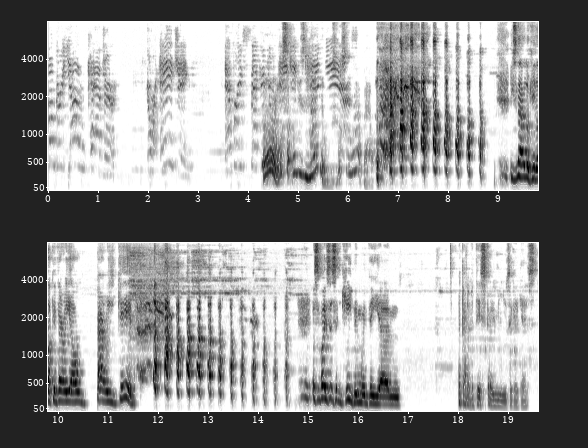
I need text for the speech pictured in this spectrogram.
longer young, Cantar. You're aging. Every second Oh, what's up with his 10 nails? What's all that about? He's now looking like a very old Barry Gibb. I suppose it's in keeping with the um, a kind of a disco music, I guess.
